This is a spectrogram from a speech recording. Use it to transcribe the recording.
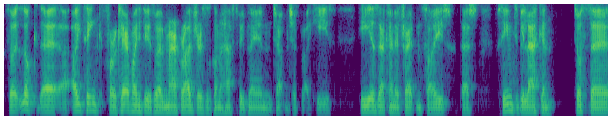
so look, uh, I think for a clear point of view as well, Mark Rogers is going to have to be playing championship. Like he's he is that kind of threat inside that seemed to be lacking just uh,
